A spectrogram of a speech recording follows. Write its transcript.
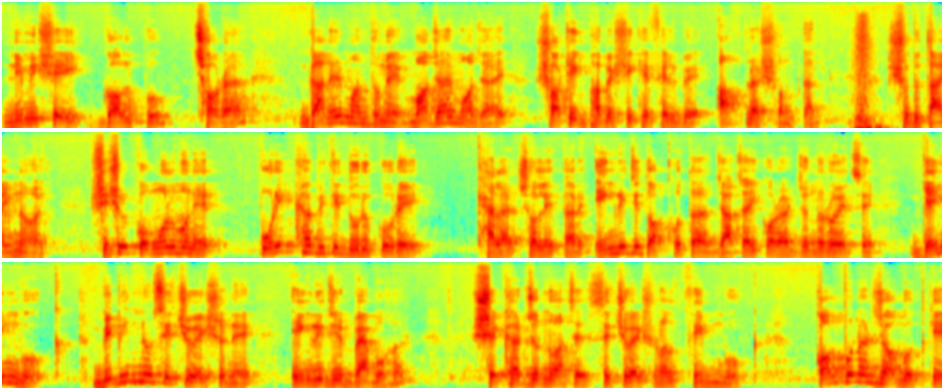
নিমিষেই গল্প, ছড়া, গানের মাধ্যমে মজায় মজায় সঠিকভাবে শিখে ফেলবে আপনার সন্তান। শুধু তাই নয়, শিশুর কোমল মনের পরীক্ষাভীতি দূর করে খেলার ছলে তার ইংরেজি দক্ষতা যাচাই করার জন্য রয়েছে গেম বুক বিভিন্ন সিচুয়েশনে ইংরেজির ব্যবহার শেখার জন্য আছে সিচুয়েশনাল থিম বুক কল্পনার জগৎকে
